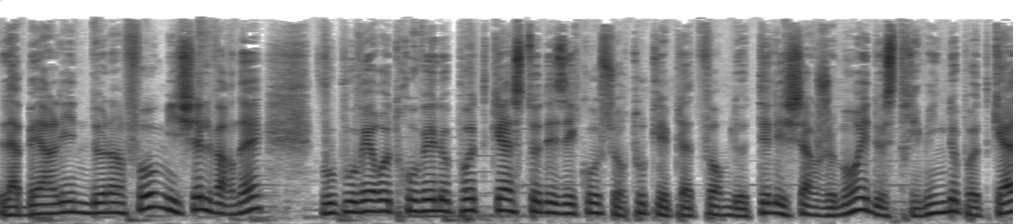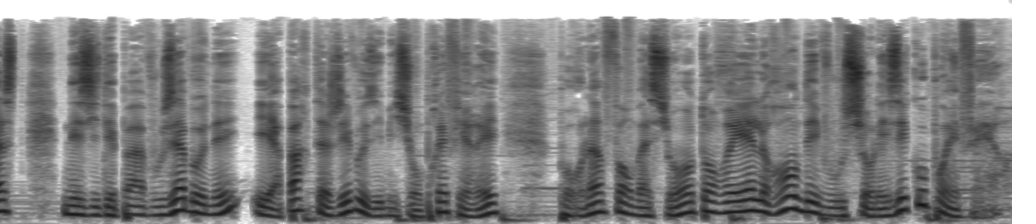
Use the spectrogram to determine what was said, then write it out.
La Berline de l'info, Michel Varnet. Vous pouvez retrouver le podcast des échos sur toutes les plateformes de téléchargement et de streaming de podcasts. N'hésitez pas à vous abonner et à partager vos émissions préférées. Pour l'information en temps réel, rendez-vous sur leséchos.fr.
